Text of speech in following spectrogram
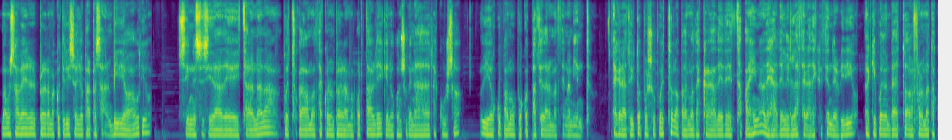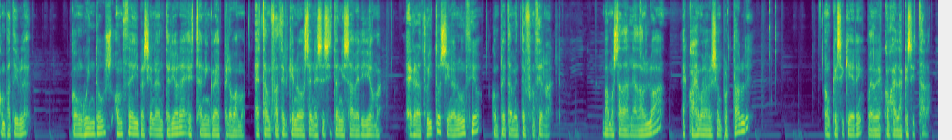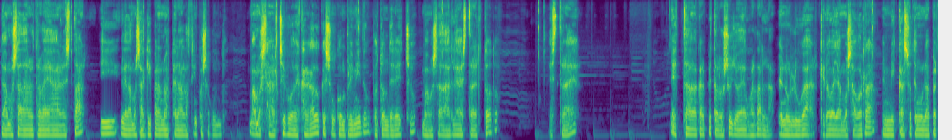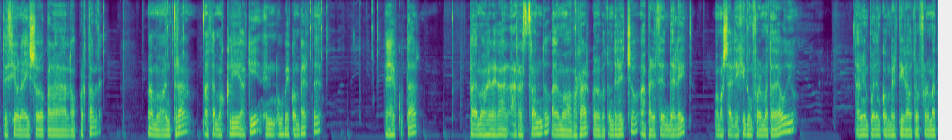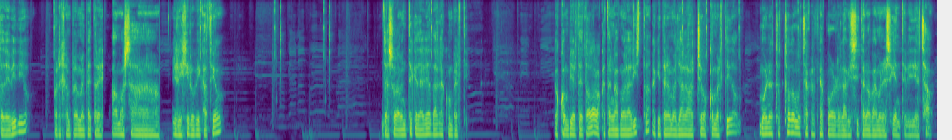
Vamos a ver el programa que utilizo yo para pasar vídeo a audio sin necesidad de instalar nada, puesto que lo vamos a hacer con un programa portable que no consume nada de recursos y ocupa muy poco espacio de almacenamiento. Es gratuito, por supuesto, lo podemos descargar desde esta página, dejar el enlace en la descripción del vídeo. Aquí pueden ver todos los formatos compatibles. Con Windows 11 y versiones anteriores está en inglés, pero vamos, es tan fácil que no se necesita ni saber idioma. Es gratuito, sin anuncios, completamente funcional. Vamos a darle a download, escogemos la versión portable, aunque si quieren pueden escoger la que se instala. Le vamos a dar otra vez al Start y le damos aquí para no esperar los 5 segundos. Vamos al archivo descargado que es un comprimido, botón derecho, vamos a darle a extraer todo, extraer. Esta carpeta lo suyo es guardarla en un lugar que no vayamos a borrar. En mi caso tengo una partición ahí solo para los portables. Vamos a entrar, hacemos clic aquí en V-Converter, ejecutar, podemos agregar arrastrando, podemos borrar con el botón derecho, aparece Delete, vamos a elegir un formato de audio, también pueden convertir a otro formato de vídeo, por ejemplo MP3. Vamos a elegir ubicación, ya solamente quedaría darle a convertir. Los convierte todos los que tengamos en la lista. Aquí tenemos ya los archivos convertidos. Bueno, esto es todo. Muchas gracias por la visita. Nos vemos en el siguiente vídeo. Chao.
